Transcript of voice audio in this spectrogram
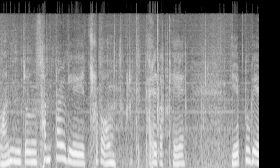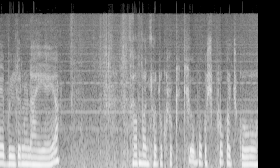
완전 산딸기처럼 그렇게 빨갛게 예쁘게 물드는 아이예요. 그래서 한번 저도 그렇게 키워보고 싶어가지고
